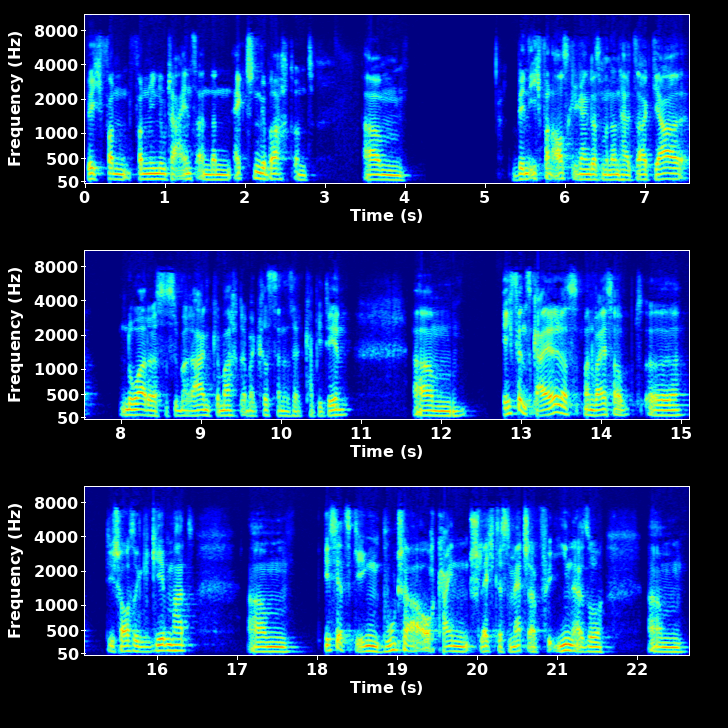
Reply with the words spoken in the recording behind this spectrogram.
wirklich von, von Minute eins an dann Action gebracht und ähm, bin ich von ausgegangen, dass man dann halt sagt, ja, Noah, du hast es überragend gemacht, aber Christian ist halt Kapitän. Ähm, ich find's geil, dass man Weishaupt äh, die Chance gegeben hat. Ähm, ist jetzt gegen Buta auch kein schlechtes Matchup für ihn. Also ähm,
